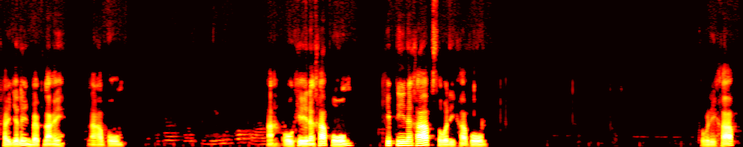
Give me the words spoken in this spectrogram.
ใครจะเล่นแบบไหนนะครับผม อะโอเคนะครับผม คลิปนี้นะครับ สวัสดีครับผม สวัสดีครับ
